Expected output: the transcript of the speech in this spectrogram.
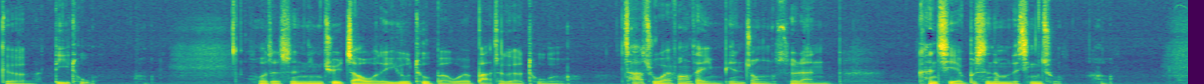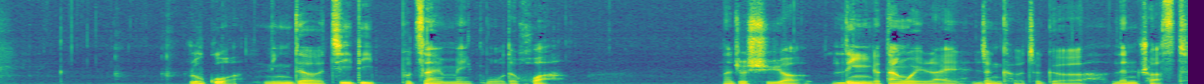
个地图，或者是您去找我的 YouTube，我有把这个图查出来放在影片中，虽然看起也不是那么的清楚。好，如果您的基地不在美国的话，那就需要另一个单位来认可这个 Land Trust。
